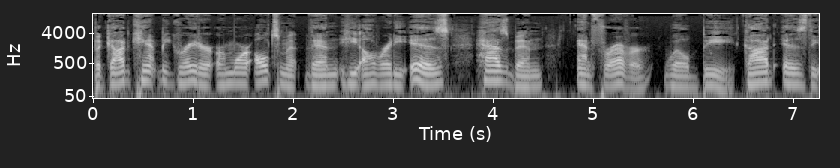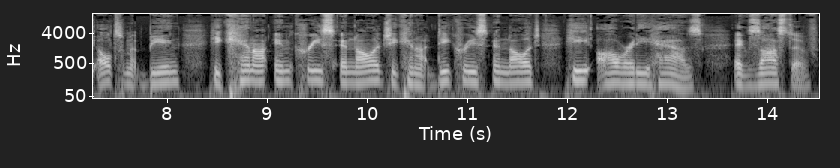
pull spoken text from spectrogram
But God can't be greater or more ultimate than he already is, has been, and forever will be. God is the ultimate being. He cannot increase in knowledge, he cannot decrease in knowledge. He already has exhaustive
